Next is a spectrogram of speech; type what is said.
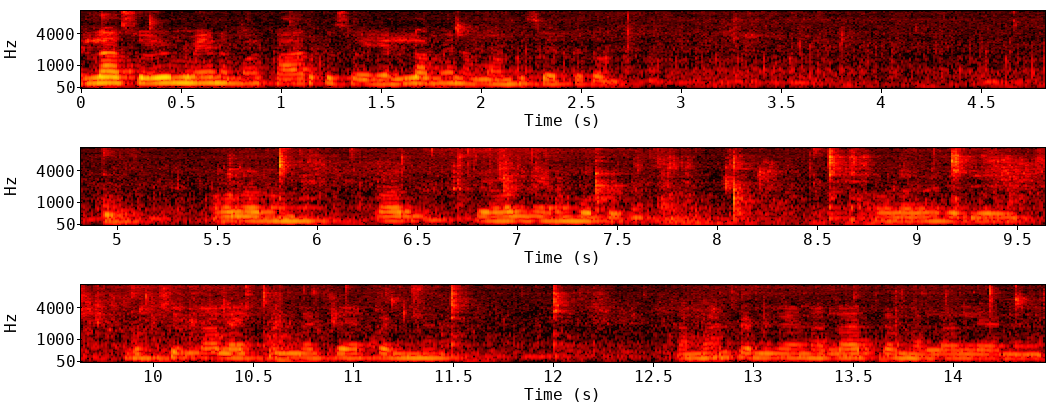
எல்லா சுவையுமே நம்ம காருக்கு சுவை எல்லாமே நம்ம வந்து சேர்த்துக்கணும். அவ்வளோதான் பாருங்கள் எவ்வளோ நேரம் போட்டுக்கோங்க அவ்வளோதான் ரெடி ஆகிடுச்சு பிடிச்சிருந்தா லைக் பண்ணுங்கள் ஷேர் பண்ணுங்கள் கமெண்ட் பண்ணுங்கள் நல்லா இருக்கா நல்லா இல்லையான்னு.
